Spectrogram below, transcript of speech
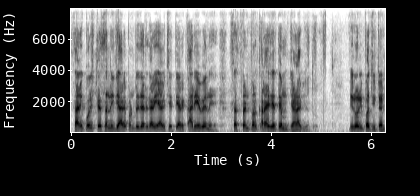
સ્થાનિક પોલીસ સ્ટેશનની જ્યારે પણ બેદરકારી આવે છે ત્યારે કાર્યવાહીને સસ્પેન્ડ પણ કરાય છે તેમ જણાવ્યું હતું. બ્યુરો રિપોર્ટ જી ટેન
